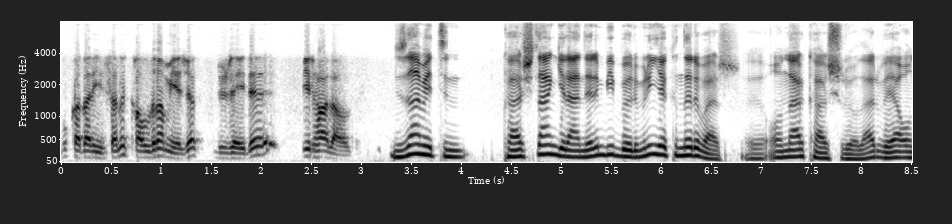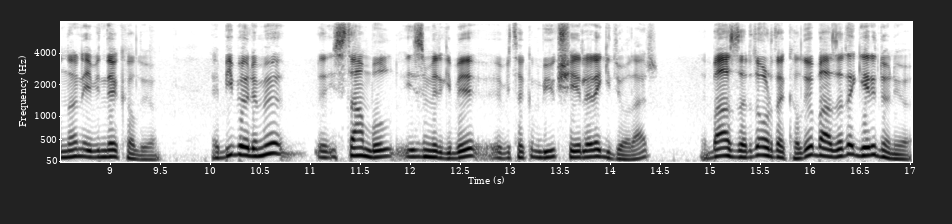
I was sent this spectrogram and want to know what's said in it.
bu kadar insanı kaldıramayacak düzeyde bir hal aldı. Nizamettin karşıdan gelenlerin bir bölümünün yakınları var. Ee, Onlar karşılıyorlar veya onların evinde kalıyor. E, Bir bölümü e, İstanbul, İzmir gibi e, bir takım büyük şehirlere gidiyorlar. Bazıları da orada kalıyor, bazıları da geri dönüyor.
